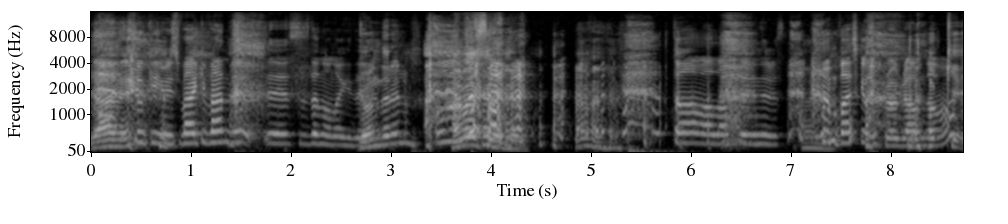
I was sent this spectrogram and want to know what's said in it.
Yani Çok iyiymiş. Belki ben de e, sizden ona giderim. gönderelim. Olur. Hemen söyleyelim. Hemen. tamam Allah seviniriz. Başka bir programda ama. Okey.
